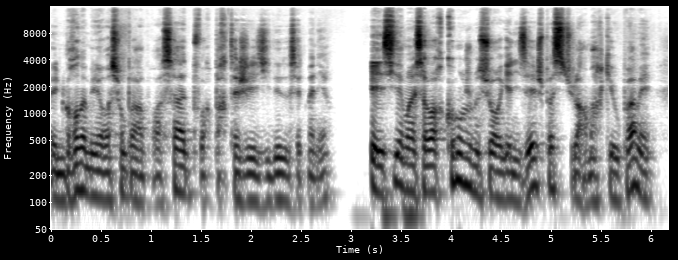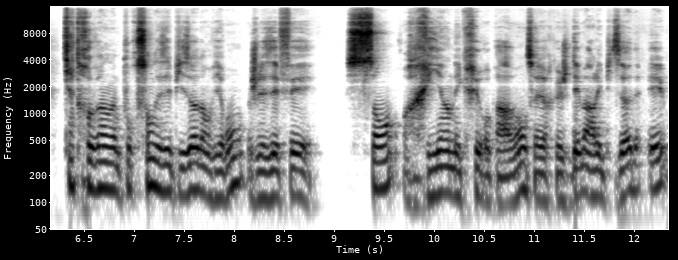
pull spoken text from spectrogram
une grande amélioration par rapport à ça, de pouvoir partager les idées de cette manière. Et si tu aimerais savoir comment je me suis organisé, je sais pas si tu l'as remarqué ou pas, mais 80% des épisodes environ, je les ai faits sans rien écrire auparavant. C'est-à-dire que je démarre l'épisode et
